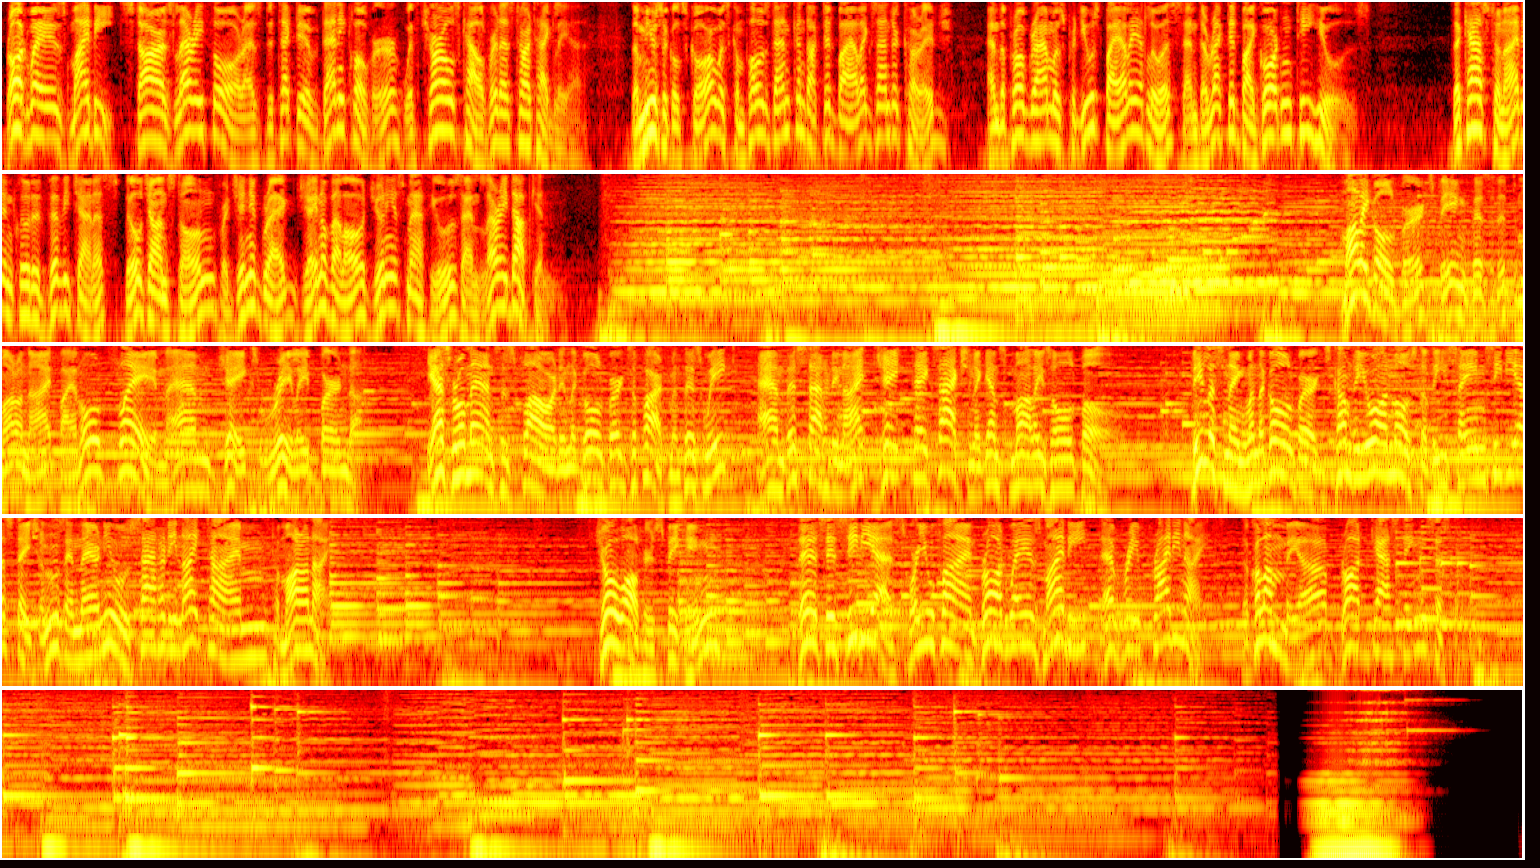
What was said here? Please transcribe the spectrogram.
Broadway's My Beat stars Larry Thor as Detective Danny Clover with Charles Calvert as Tartaglia. The musical score was composed and conducted by Alexander Courage, and the program was produced by Elliott Lewis and directed by Gordon T. Hughes. The cast tonight included Vivi Janis, Bill Johnstone, Virginia Gregg, Jay Novello, Junius Matthews, and Larry Dobkin. Molly Goldberg's being visited tomorrow night by an old flame, and Jake's really burned up. Yes, romance has flowered in the Goldbergs' apartment this week, and this Saturday night, Jake takes action against Molly's old beau. Be listening when the Goldbergs come to you on most of these same CBS stations in their new Saturday night time tomorrow night. Joe Walters speaking. This is CBS, where you find Broadway is My Beat every Friday night. The Columbia Broadcasting System.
